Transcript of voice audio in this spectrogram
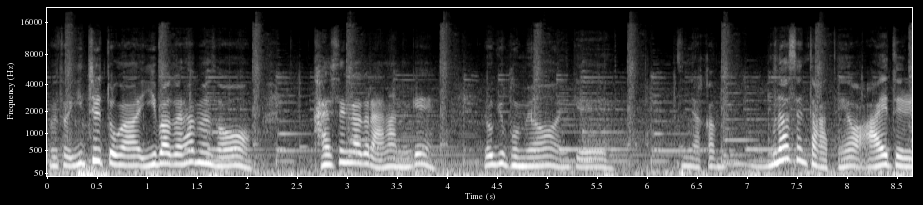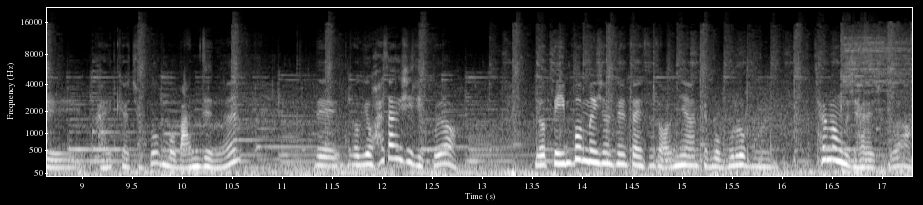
그래서 이틀 동안 2박을 하면서 갈 생각을 안 하는 게 여기 보면 이게 약간 문화센터 같아요. 아이들 가르쳐주고 뭐 만드는. 근데 여기 화장실 있고요. 옆에 인포메이션 센터 있어서 언니한테 뭐 물어보면 설명도 잘해주고요.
